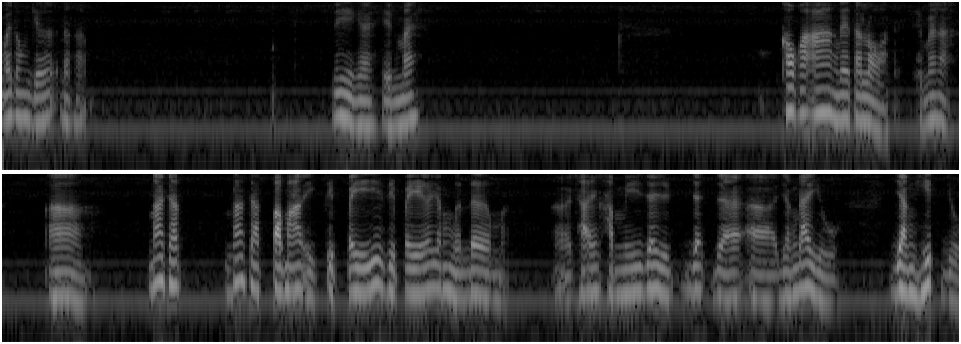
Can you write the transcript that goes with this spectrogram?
ไม่ต้องเยอะนะครับ นี่ไง เห็นไหม เขาก็อ้างได้ตลอด เห็นไหมล่ะอ่าน่าจะน่าจะประมาณอีกสิบปียี่สิบปีก็ยังเหมือนเดิมใช้คำนี้ได้ยังได้อยู่ ยังฮิตอยู่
